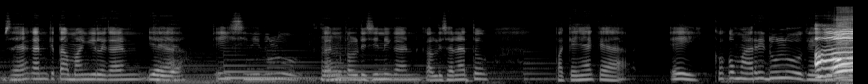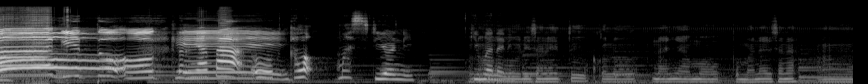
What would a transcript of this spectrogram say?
misalnya kan kita manggil kan Iya, kayak, eh sini dulu kan kalau di sini kan kalau di sana tuh pakainya kayak eh kok kemari dulu kayak gitu. Oh, gitu. Oke. Ternyata oh, kalau Mas Dion nih gimana Kalau nih? di sana itu kalau nanya mau ke mana di sana, eh,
